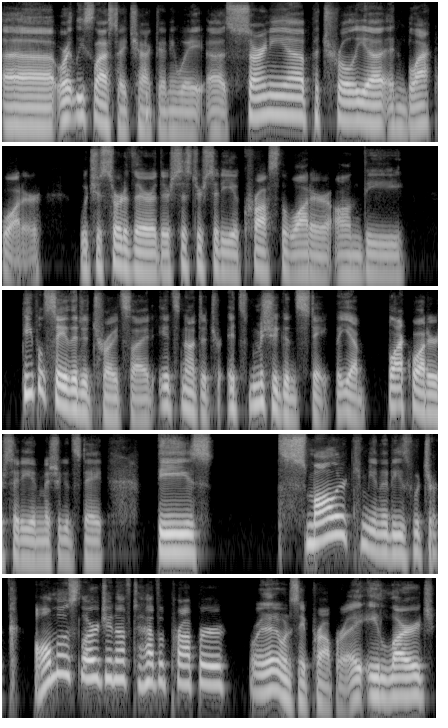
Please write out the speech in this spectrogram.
uh, or at least last I checked anyway, uh, Sarnia, Petrolia, and Blackwater, which is sort of their their sister city across the water on the people say the Detroit side. It's not Detroit, it's Michigan State, but yeah, Blackwater City in Michigan State. These smaller communities, which are almost large enough to have a proper, or I don't want to say proper, a, a large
